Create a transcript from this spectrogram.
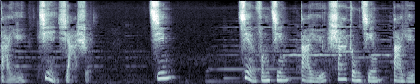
大于涧下水。金，剑锋金。大于沙中精，大于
